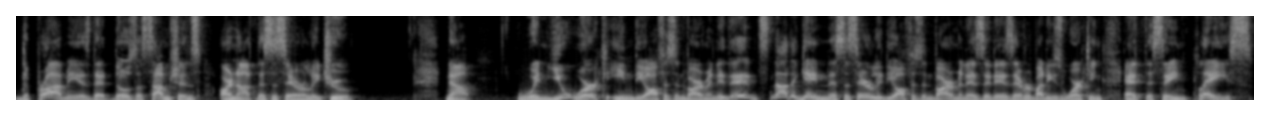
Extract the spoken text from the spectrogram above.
The problem is that those assumptions are not necessarily true. Now, when you work in the office environment, it, it's not again necessarily the office environment as it is everybody's working at the same place,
